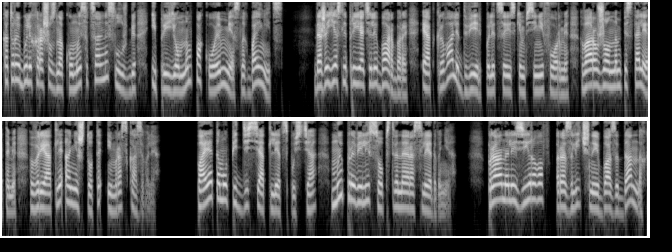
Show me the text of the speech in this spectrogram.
которые были хорошо знакомы социальной службе и приемным покоям местных больниц. Даже если приятели Барбары и открывали дверь полицейским в синей форме, вооруженным пистолетами, вряд ли они что-то им рассказывали. Поэтому 50 лет спустя мы провели собственное расследование. Проанализировав различные базы данных,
